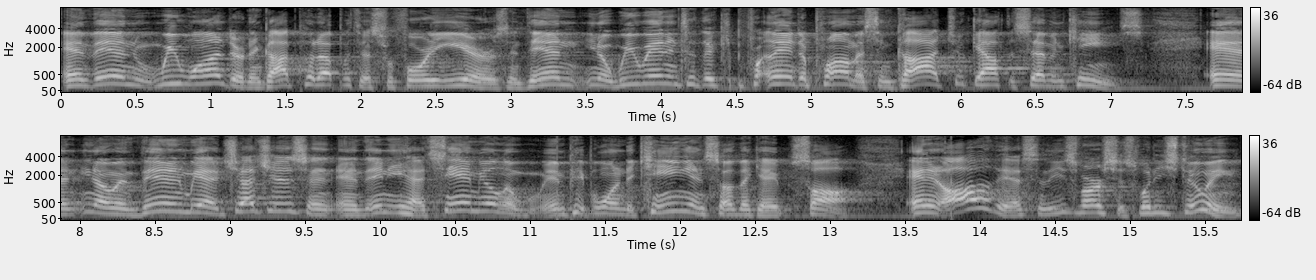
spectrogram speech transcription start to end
and then we wandered and God put up with us for 40 years. And then, you know, we went into the land of promise and God took out the seven kings. And, you know, and then we had judges and, and then he had Samuel and, and people wanted a king and so they gave Saul. And in all of this, in these verses, what he's doing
